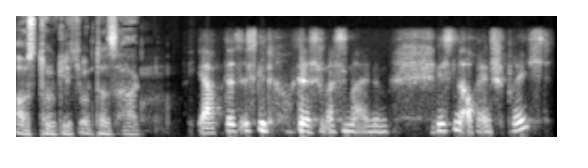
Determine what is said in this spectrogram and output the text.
ausdrücklich untersagen. Ja, das ist genau das, was meinem Wissen auch entspricht.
